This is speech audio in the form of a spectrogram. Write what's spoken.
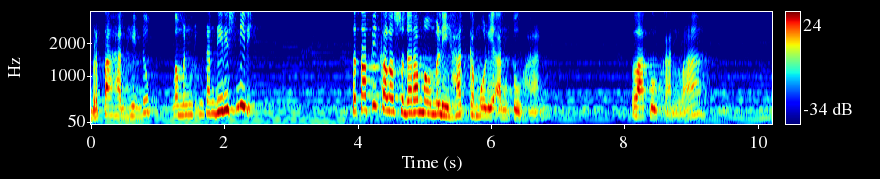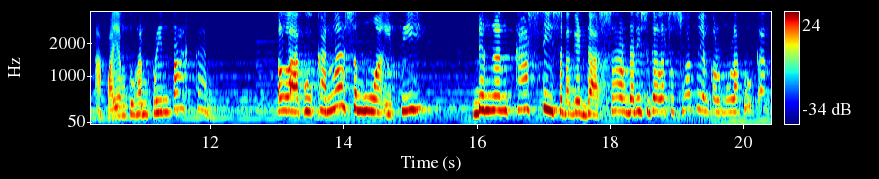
bertahan hidup, mementingkan diri sendiri. Tetapi kalau saudara mau melihat kemuliaan Tuhan, lakukanlah apa yang Tuhan perintahkan. Lakukanlah semua itu dengan kasih sebagai dasar dari segala sesuatu yang kau mau lakukan.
